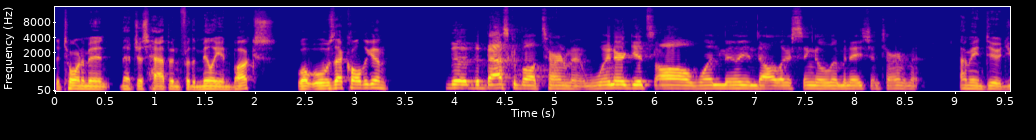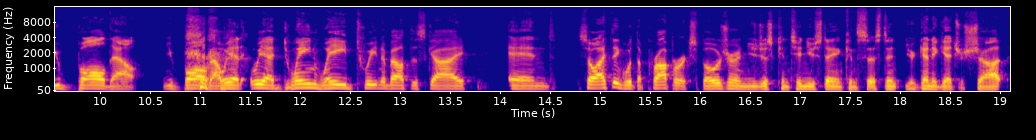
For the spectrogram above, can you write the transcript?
the tournament that just happened for the million bucks what, what was that called again? The the basketball tournament. Winner gets all one million dollar single elimination tournament. I mean, dude, you balled out. You balled out. We had we had Dwyane Wade tweeting about this guy, and so I think with the proper exposure and you just continue staying consistent, you're going to get your shot.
